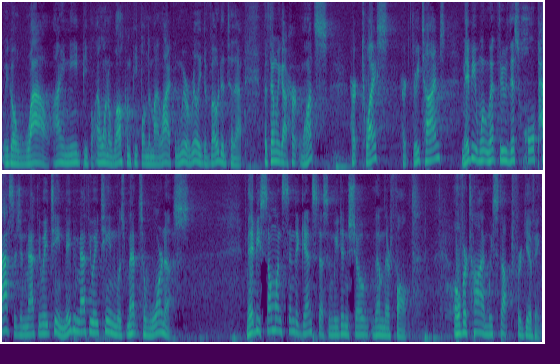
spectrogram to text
we go, wow, I need people. I want to welcome people into my life. And we were really devoted to that. But then we got hurt once, hurt twice, hurt three times. Maybe we went through this whole passage in Matthew 18, maybe Matthew 18 was meant to warn us. Maybe someone sinned against us and we didn't show them their fault. Over time, we stopped forgiving.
